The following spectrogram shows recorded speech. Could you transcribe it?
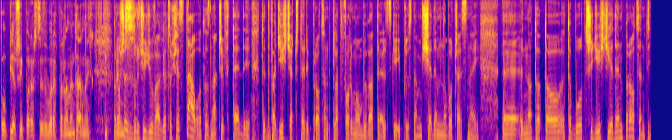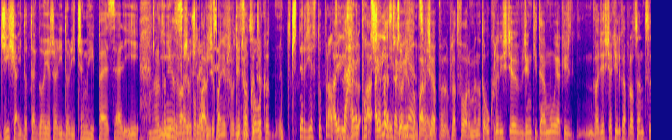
po pierwszej porażce w wyborach parlamentarnych. Proszę Więc- zwrócić uwagę, co się stało. To znaczy wtedy te 24% Platformy Obywatelskiej plus tam 7 nowoczesnej, e, no to, to, to było 31%. Dzisiaj do tego, jeżeli doliczymy i PSL i, No, to i nie jest wasze Sojusz poparcie, Lewicy, panie to jest przewodniczący, około tylko- 40%. A ile, no, z ale tego, a, ile z tego jest więcej. poparcia pl- Platformy? No to ukryliście dzięki temu jakieś dwadzieścia kilka procent y,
